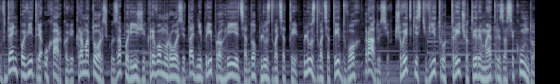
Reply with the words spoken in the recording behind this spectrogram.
Вдень повітря у Харкові, Краматорську, Запоріжжі, Кривому Розі та Дніпрі прогріється до плюс 20, плюс 22 градусів. Швидкість вітру 3-4 метри за секунду.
